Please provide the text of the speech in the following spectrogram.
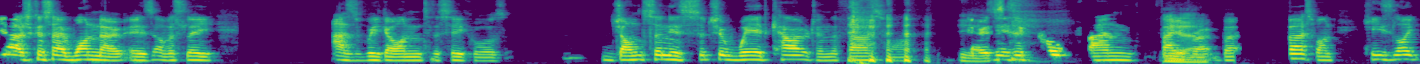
yeah i was just going to say one note is obviously as we go on into the sequels, Johnson is such a weird character in the first one. he you know, he's, a cult fan favorite, yeah. but first one, he's like,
